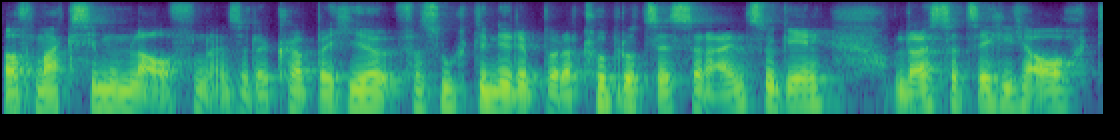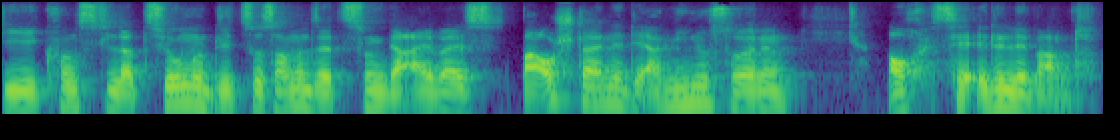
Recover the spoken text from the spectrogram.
auf Maximum laufen. Also der Körper hier versucht in die Reparaturprozesse reinzugehen. Und da ist tatsächlich auch die Konstellation und die Zusammensetzung der Eiweißbausteine, der Aminosäuren, auch sehr irrelevant.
